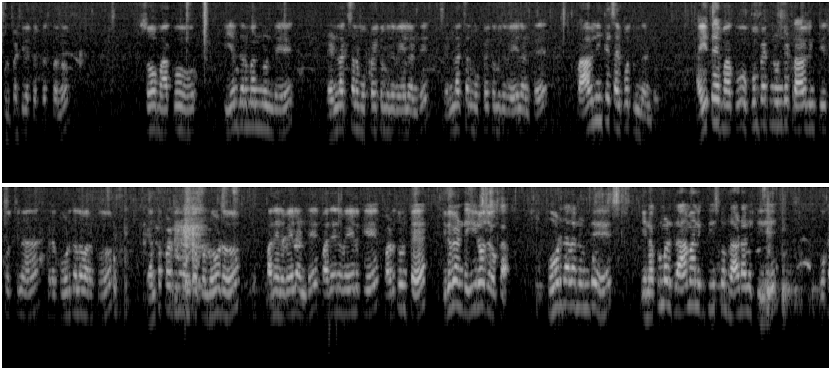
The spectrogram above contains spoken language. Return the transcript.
ఫుల్పెట్టిగా చెప్పేస్తాను. సో మాకు పిఎం జర్మన్ నుండి రెండు లక్షల ముప్పై తొమ్మిది వేలు అండి. రెండు లక్షల ముప్పై తొమ్మిది వేలు అంటే ట్రావెలింగ్కే సరిపోతుందండి. అయితే మాకు ఉక్కుంపేట నుండి ట్రావెలింగ్ తీసుకొచ్చిన ఇక్కడ కోడితల వరకు ఎంత పడుతుందంటే ఒక లోడు పదిహేను వేలు అండి. పదిహేను వేలకి పడుతుంటే ఇదిగండి ఈరోజు ఒక కోడితల నుండి ఈ నకుమడి గ్రామానికి తీసుకొని రావడానికి ఒక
